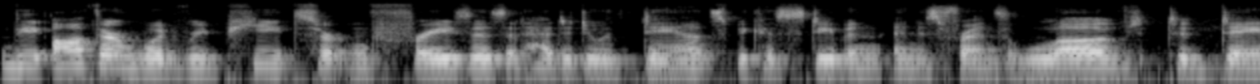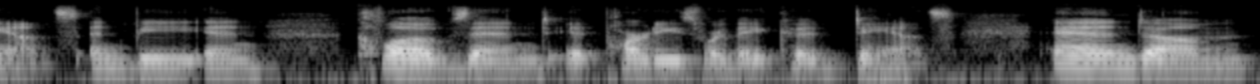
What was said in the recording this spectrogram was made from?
the author would repeat certain phrases that had to do with dance because Stephen and his friends loved to dance and be in clubs and at parties where they could dance. And um,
